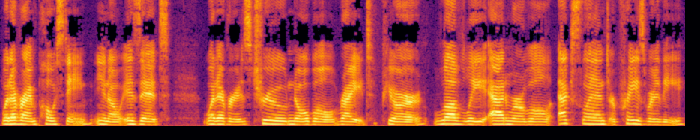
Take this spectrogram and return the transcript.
whatever i'm posting you know is it whatever is true noble right pure lovely admirable excellent or praiseworthy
